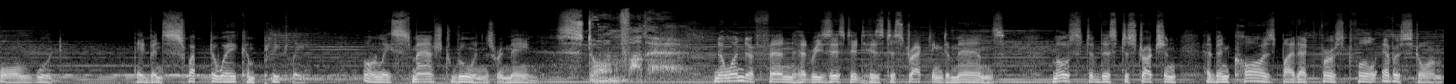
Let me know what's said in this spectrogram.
all wood. They'd been swept away completely. Only smashed ruins remained. Stormfather. No wonder Fen had resisted his distracting demands. Most of this destruction had been caused by that first full Everstorm.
